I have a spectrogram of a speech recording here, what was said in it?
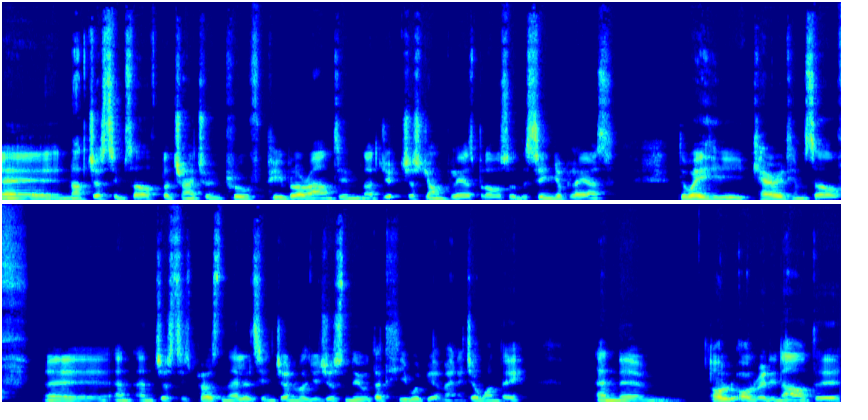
uh, not just himself, but try to improve people around him, not just young players, but also the senior players. The way he carried himself uh, and and just his personality in general, you just knew that he would be a manager one day. And um, al- already now the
